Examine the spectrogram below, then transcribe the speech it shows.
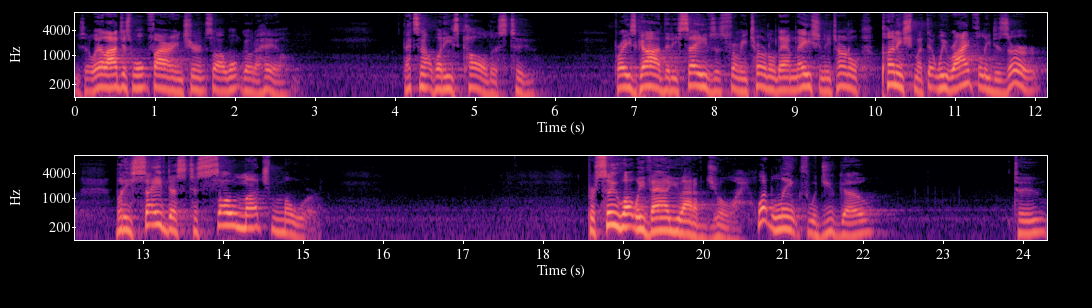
You say, Well, I just want fire insurance so I won't go to hell. That's not what He's called us to. Praise God that He saves us from eternal damnation, eternal punishment that we rightfully deserve. But He saved us to so much more. Pursue what we value out of joy. What length would you go to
